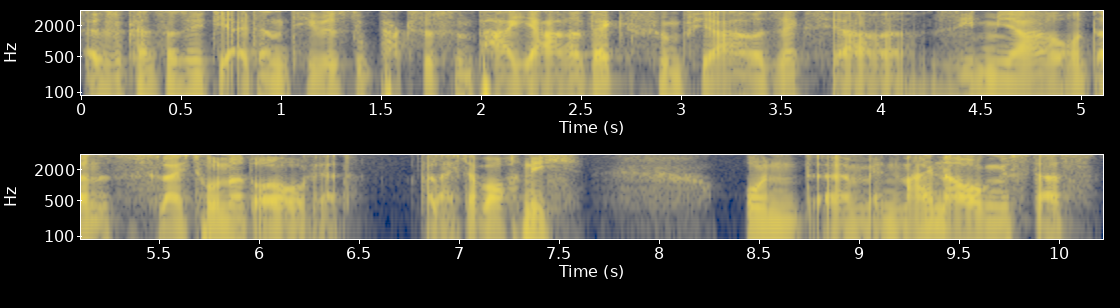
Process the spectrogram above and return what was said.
also du kannst natürlich die Alternative ist, du packst es ein paar Jahre weg, fünf Jahre, sechs Jahre, sieben Jahre und dann ist es vielleicht 100 Euro wert. Vielleicht aber auch nicht. Und ähm, in meinen Augen ist das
